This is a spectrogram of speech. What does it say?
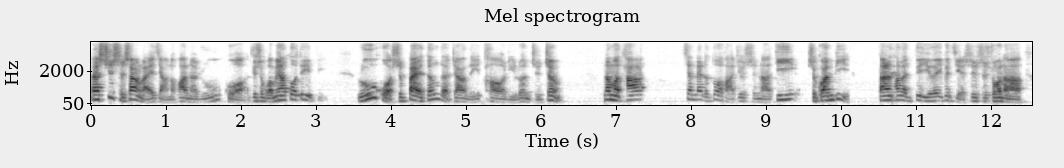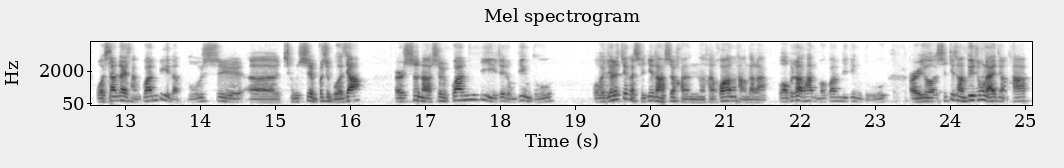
那事实上来讲的话呢，如果就是我们要做对比，如果是拜登的这样的一套理论执政，那么他现在的做法就是呢，第一是关闭。当然，他的对于的一个解释是说呢，我现在想关闭的不是呃城市，不是国家，而是呢是关闭这种病毒。我觉得这个实际上是很很荒唐的了。我不知道他怎么关闭病毒，而又实际上最终来讲，他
